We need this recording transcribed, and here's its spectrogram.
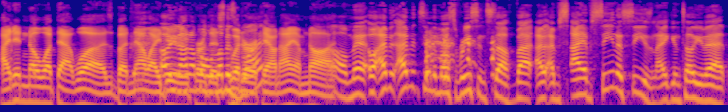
I didn't know what that was, but now I Oh, do you're per this Love Is Twitter account. I am not. Oh man, well, I haven't, I haven't seen the most recent stuff, but I, I've I have seen a season. I can tell you that,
